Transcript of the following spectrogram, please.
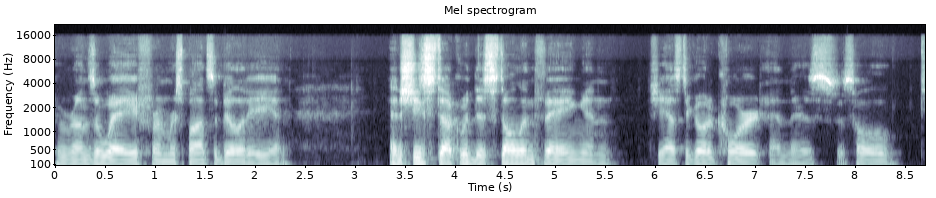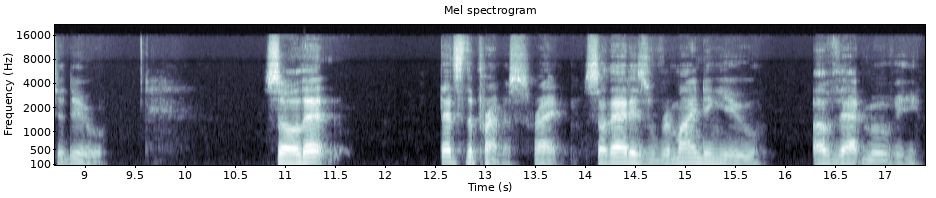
who runs away from responsibility and and she's stuck with this stolen thing and she has to go to court and there's this whole to do so that that's the premise right so that is reminding you of that movie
